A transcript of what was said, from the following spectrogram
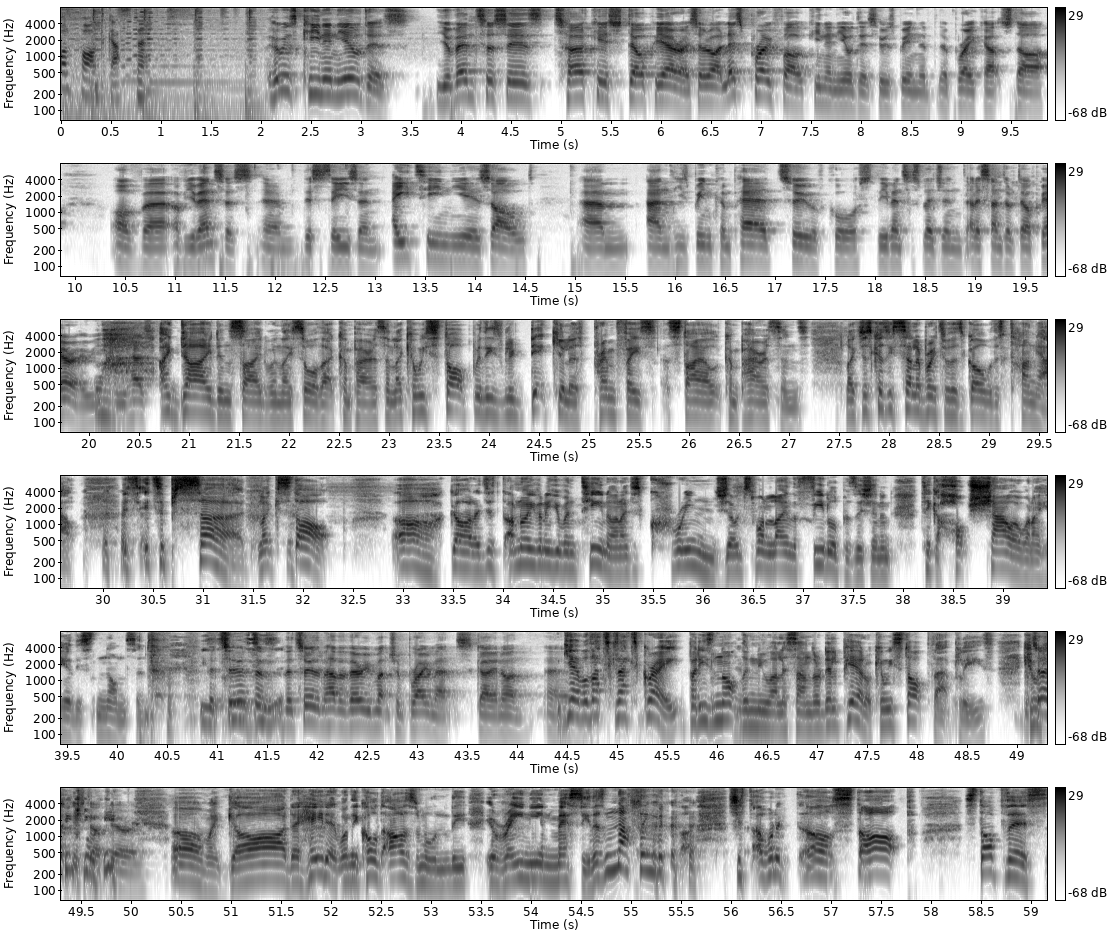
Football Podcast. Who is Kenan Yildiz? Juventus's Turkish Del Piero. So, right, let's profile Kenan Yildiz, who's been the, the breakout star of uh, of Juventus um, this season. 18 years old, um, and he's been compared to, of course, the Juventus legend Alessandro Del Piero, who he, has. I died inside when I saw that comparison. Like, can we stop with these ridiculous prem face style comparisons? Like, just because he celebrates with his goal with his tongue out, it's it's absurd. Like, stop. Oh God, I just I'm not even a Juventino, and I just cringe. I just want to lie in the fetal position and take a hot shower when I hear this nonsense. the two of them, the two of them have a very much a bromance going on. Um, yeah, well, that's that's great, but he's not yeah. the new Alessandro Del Piero. Can we stop that, please? Can we, can Del Piero. We, oh my God, I hate it when they called Azmoun the Iranian Messi. There's nothing but just I want to. Oh, stop, stop this.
